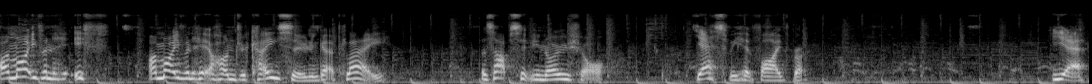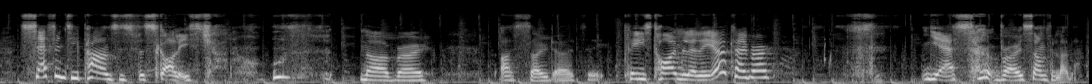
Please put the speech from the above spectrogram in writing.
I might even if I might even hit 100k soon and get a play. There's absolutely no shot. Yes, we hit five, bro. Yeah, seventy pounds is for Scully's channel. nah, bro. That's so dirty. Please time Lily. Okay, bro. Yes, bro, something like that.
